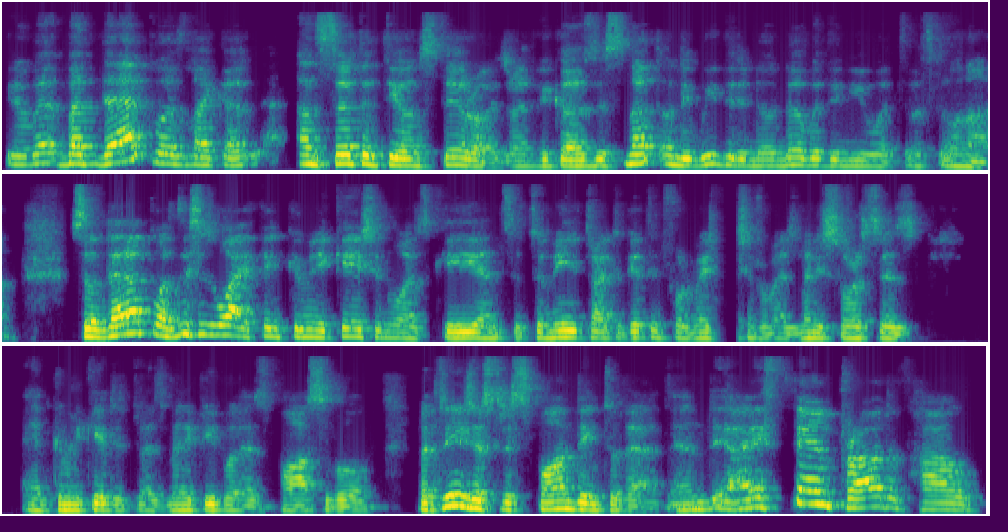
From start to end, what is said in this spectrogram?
you know, but, but that was like a uncertainty on steroids, right? Because it's not only we didn't know, nobody knew what was going on. So that was this is why I think communication was key, and so to me, try to get information from as many sources and communicate it to as many people as possible. But really, just responding to that, and I am proud of how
